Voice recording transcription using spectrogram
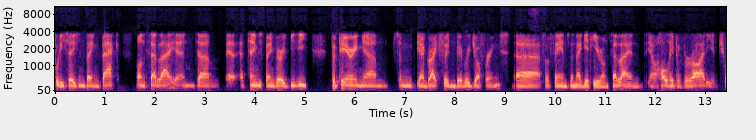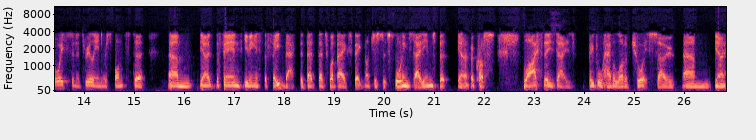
footy season being back on Saturday, and um, our, our team's been very busy preparing um, some you know, great food and beverage offerings uh, for fans when they get here on Saturday, and you know a whole heap of variety and choice, and it's really in response to um, you know, the fans giving us the feedback that, that that's what they expect, not just at sporting stadiums, but, you know, across life these days. People have a lot of choice. So, um, you know,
